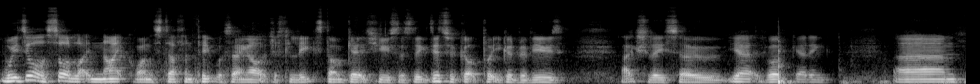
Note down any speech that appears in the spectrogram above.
We saw sort of like Nike one and stuff, and people were saying, "Oh, it just leaks. Don't get it. It's useless." Leaks. This has got pretty good reviews, actually. So yeah, it's worth getting. Um,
